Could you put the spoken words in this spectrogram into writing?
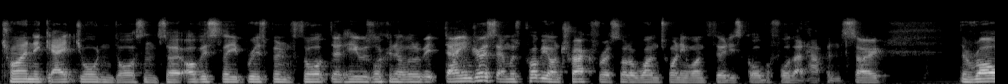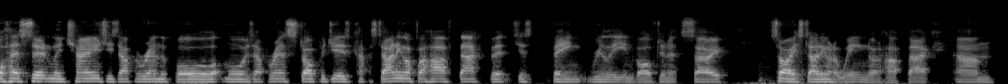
try to negate Jordan Dawson. So obviously Brisbane thought that he was looking a little bit dangerous and was probably on track for a sort of 120, 130 score before that happened. So the role has certainly changed. He's up around the ball a lot more. He's up around stoppages, starting off a half back, but just being really involved in it. So, sorry, starting on a wing, not a half back. Um,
